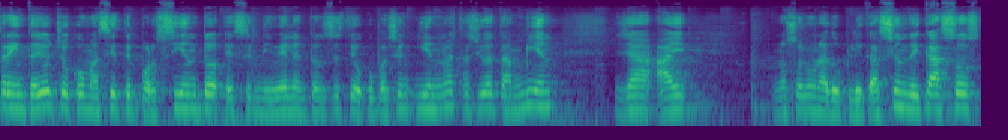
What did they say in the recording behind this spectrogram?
38,7% es el nivel entonces de ocupación y en nuestra ciudad también ya hay no solo una duplicación de casos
